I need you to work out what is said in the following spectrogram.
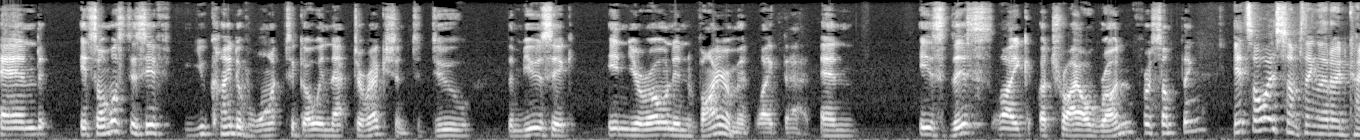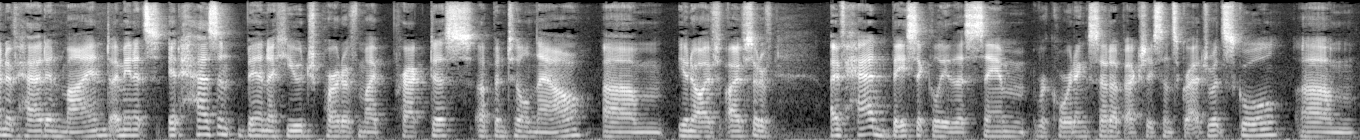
And it's almost as if you kind of want to go in that direction to do the music in your own environment like that. And is this like a trial run for something? It's always something that I'd kind of had in mind. I mean, it's it hasn't been a huge part of my practice up until now. Um, you know, I've I've sort of I've had basically the same recording setup actually since graduate school, um,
